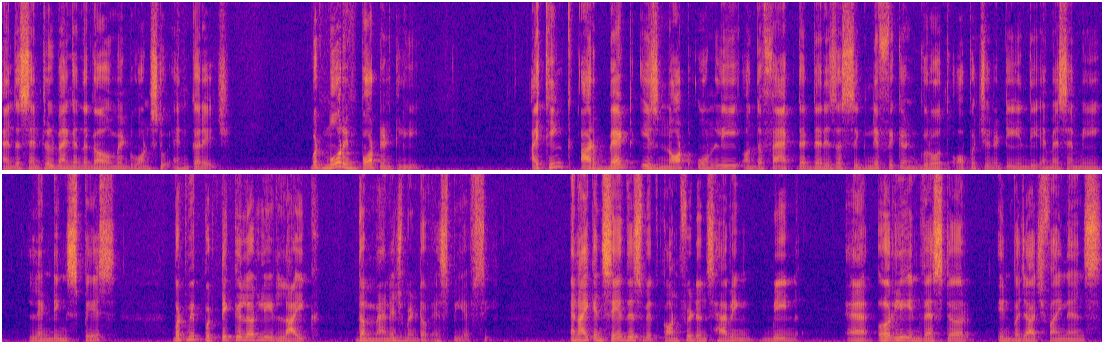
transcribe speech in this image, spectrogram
and the central bank and the government wants to encourage. But more importantly, I think our bet is not only on the fact that there is a significant growth opportunity in the MSME lending space, but we particularly like the management of SBFC. And I can say this with confidence, having been an early investor in Bajaj Finance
